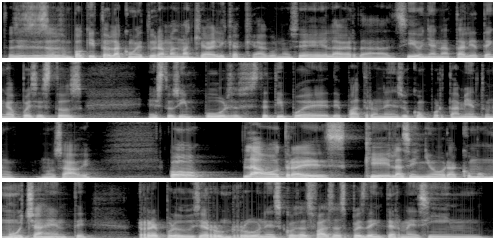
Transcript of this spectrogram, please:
Entonces eso es un poquito la conjetura más maquiavélica que hago. No sé la verdad si doña Natalia tenga pues estos estos impulsos, este tipo de, patrones en su comportamiento, uno no sabe. O la otra es que la señora, como mucha gente, reproduce runrunes, cosas falsas pues de internet sin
